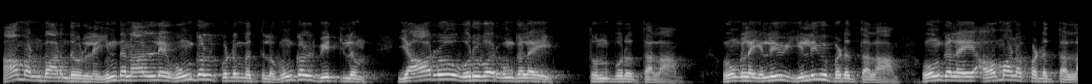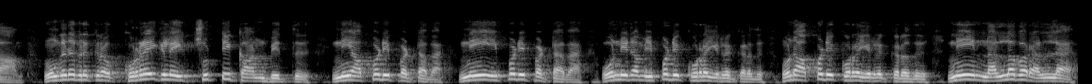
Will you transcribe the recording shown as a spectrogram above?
ஆம் அன்பார்ந்தவர்களே இந்த நாளிலே உங்கள் குடும்பத்திலும் உங்கள் வீட்டிலும் யாரோ ஒருவர் உங்களை துன்புறுத்தலாம். உங்களை இழிவு இழிவுபடுத்தலாம். உங்களை அவமானப்படுத்தலாம். உங்களிடம் இருக்கிற குறைகளை சுட்டி காண்பித்து நீ அப்படிப்பட்டவர் நீ இப்படிப்பட்டவர் உன்னிடம் இப்படி குறை இருக்கிறது உன்னை அப்படி குறை இருக்கிறது நீ நல்லவர் அல்ல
